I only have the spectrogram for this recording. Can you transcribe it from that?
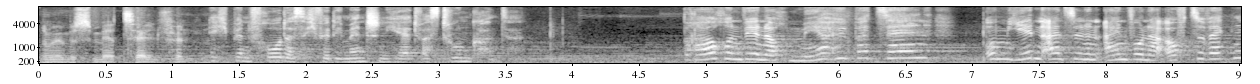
Und wir müssen mehr Zellen finden. Ich bin froh, dass ich für die Menschen hier etwas tun konnte. Brauchen wir noch mehr Hyperzellen, um jeden einzelnen Einwohner aufzuwecken?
